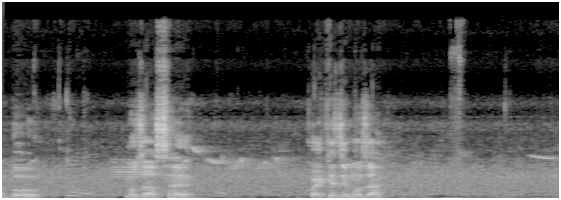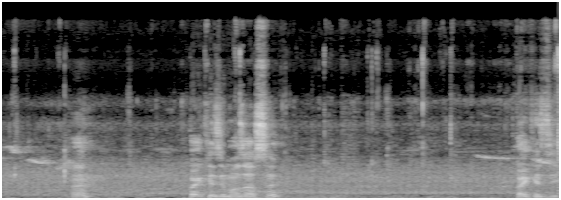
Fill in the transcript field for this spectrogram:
আবু মজা আছে? কয় কেজি মজা? হ্যাঁ? কয় কেজি মজা আছে? কয় কেজি?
